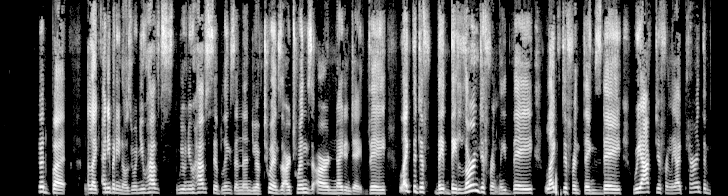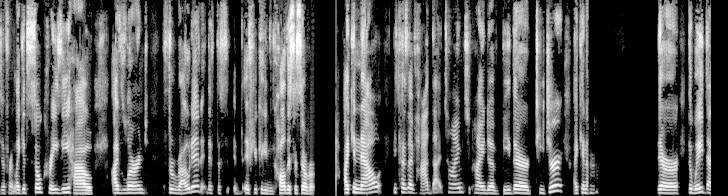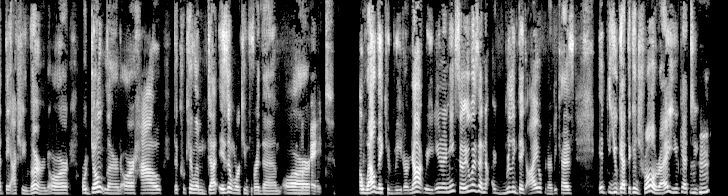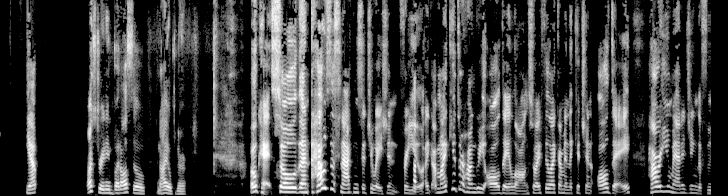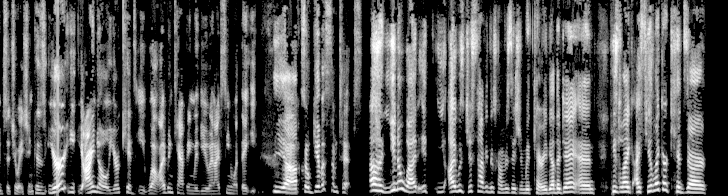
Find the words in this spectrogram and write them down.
good but like anybody knows when you have when you have siblings and then you have twins our twins are night and day. They like the diff they they learn differently. They like different things. They react differently. I parent them different. Like it's so crazy how i've learned throughout it if this if you can even call this a silver i can now because i've had that time to kind of be their teacher i can Mhm. their the way that they actually learn or or don't learn or how the curriculum do, isn't working for them or right how well they could read or not read you know what i mean so it was an, a really big eye opener because it you get the control right you get to Mhm. Yep. frustrating but also an eye opener Okay. So then, how's the snacking situation for you? Like, my kids are hungry all day long, so I feel like I'm in the kitchen all day. How are you managing the food situation? Because you're, I know your kids eat well. I've been camping with you, and I've seen what they eat. yeah Um, so give us some tips. Uh, you know what? It. I was just having this conversation with Carrie the other day, and he's like, "I feel like our kids are,"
